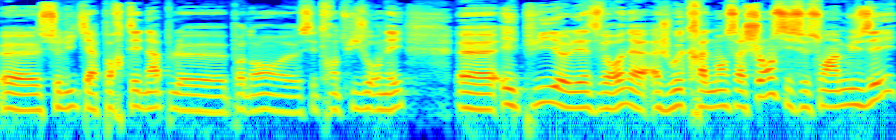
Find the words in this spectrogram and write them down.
euh, celui qui a porté Naples euh, pendant ces 38 journées. et puis les Verona a, joué crânement sa chance, ils se sont amusés,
